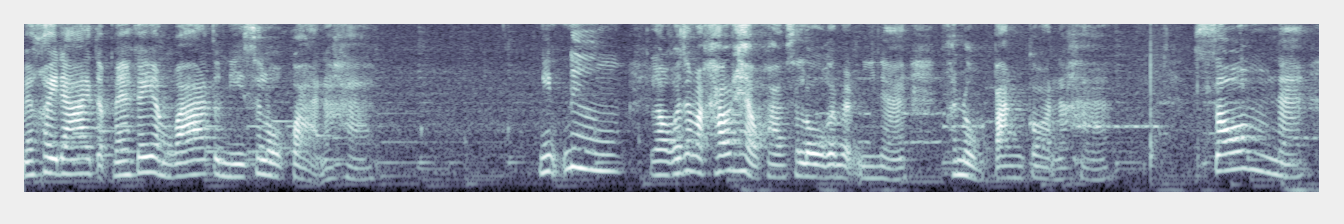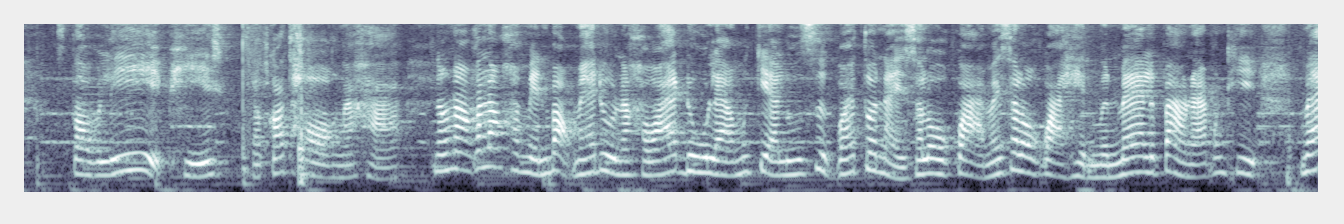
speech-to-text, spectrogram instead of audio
ไม่ค่อยได้ แต่แม่ก็ยังว่าตัวนี้สโลกว่านะคะ นิดนึง เราก็จะมาเข้าแถวความสโลกันแบบนี้นะ ขนมปังก่อนนะคะ ส้มนะสตรอเบอรี่พีชแล้วก็ทองนะคะ น้องๆก็ลองคอมเมนต์บอกแม่ดูนะคะ ว่าดูแล้วเมื่อกี้รู้สึกว่าตัวไหนสโลกว่าไม่สโลกว่าเห็นเหมือนแม่หรือเปล่านะ บางทีแม่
